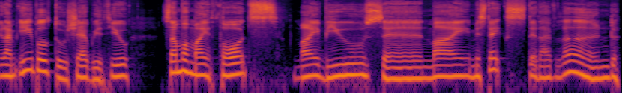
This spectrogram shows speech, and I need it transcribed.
that I'm able to share with you some of my thoughts, my views, and my mistakes that I've learned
